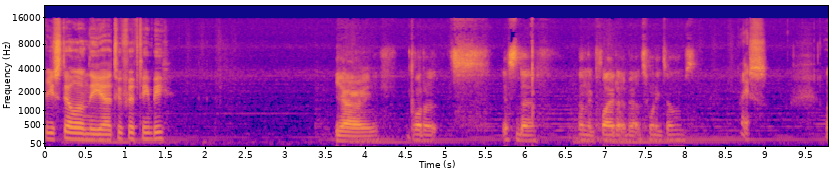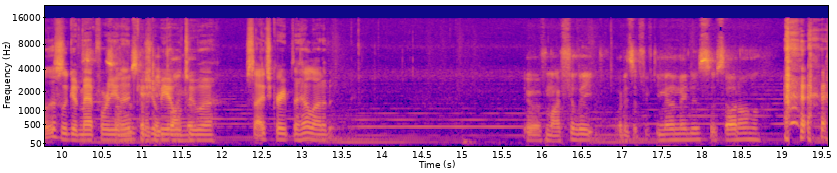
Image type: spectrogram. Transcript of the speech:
Are you still in the uh, 215B? Yeah, I got it yesterday. Only played it about 20 times. Nice. Well, this is a good map for So you I'm then, because you'll be able playing to uh, side scrape the hell out of it. Yeah, with my Philly, what is it, 50 millimeters of side armor?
